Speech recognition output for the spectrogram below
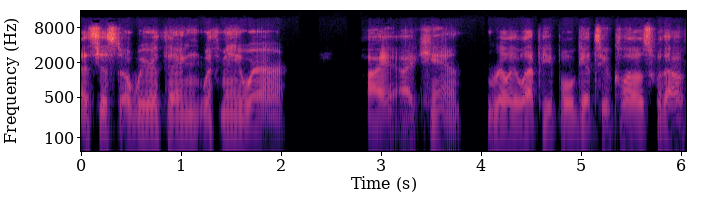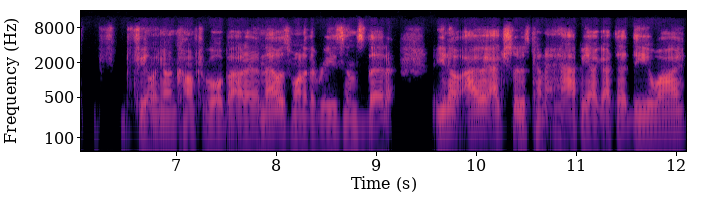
it's just a weird thing with me where i i can't really let people get too close without feeling uncomfortable about it. And that was one of the reasons that, you know, I actually was kind of happy I got that DUI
